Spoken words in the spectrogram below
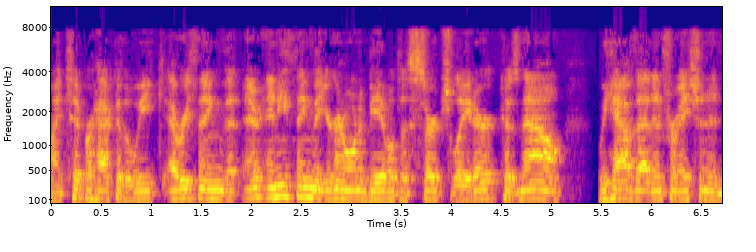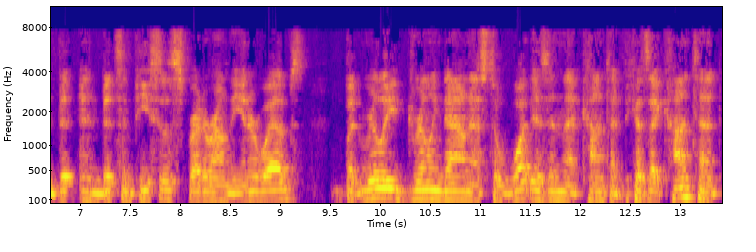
my tip or hack of the week, everything that anything that you're going to want to be able to search later because now we have that information in, bit, in bits and pieces spread around the interwebs, but really drilling down as to what is in that content because that content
